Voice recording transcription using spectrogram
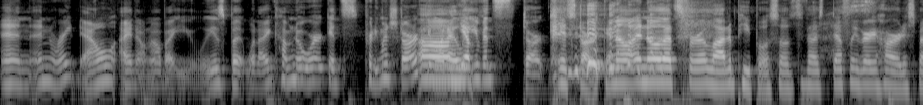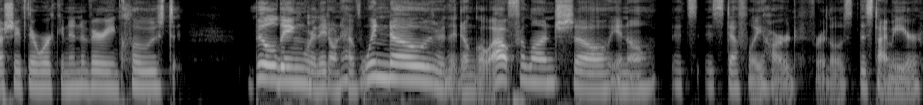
And and right now, I don't know about you, Louise, but when I come to work, it's pretty much dark, and when I Um, yep. leave, it's dark. It's dark. I know. I know that's for a lot of people. So it's that's definitely very hard, especially if they're working in a very enclosed building where they don't have windows or they don't go out for lunch. So, you know, it's it's definitely hard for those this time of year.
